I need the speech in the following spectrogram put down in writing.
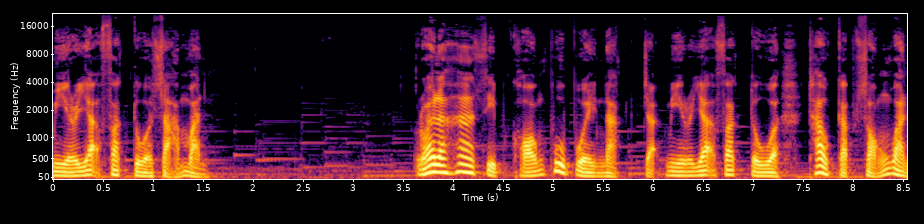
มีระยะฟักตัว 3 วัน ร้อยละ 50 ของผู้ป่วยหนักจะมีระยะฟักตัวเท่ากับ 2 วัน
